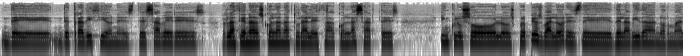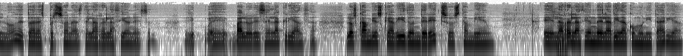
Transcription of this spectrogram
de, de tradiciones, de saberes relacionados con la naturaleza, con las artes, incluso los propios valores de, de, la vida normal, ¿no? de todas las personas, de las relaciones. eh, valores en la crianza, los cambios que ha habido en derechos también, eh, la relación de la vida comunitaria.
